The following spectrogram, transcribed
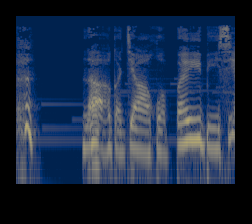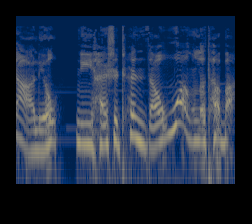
哼，那个家伙卑鄙下流，你还是趁早忘了他吧。”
